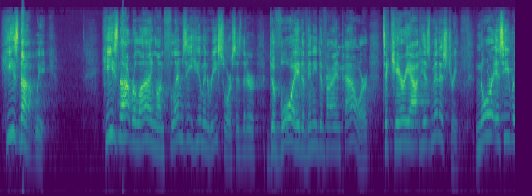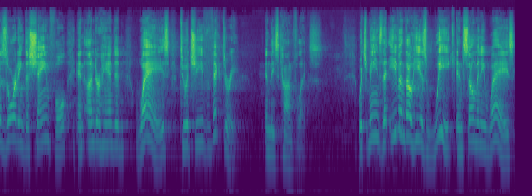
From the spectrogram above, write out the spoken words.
he's not weak. He's not relying on flimsy human resources that are devoid of any divine power to carry out his ministry, nor is he resorting to shameful and underhanded ways to achieve victory in these conflicts. Which means that even though he is weak in so many ways,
